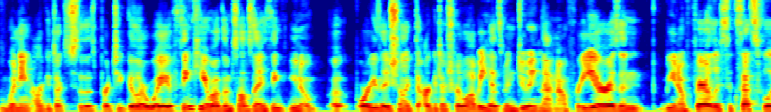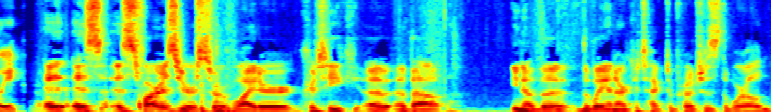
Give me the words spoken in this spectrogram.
winning architects to this particular way of thinking about themselves. And I think you know an organization like the Architecture Lobby has been doing that now for years and you know fairly successfully. As as far as your sort of wider critique uh, about you know the the way an architect approaches the world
